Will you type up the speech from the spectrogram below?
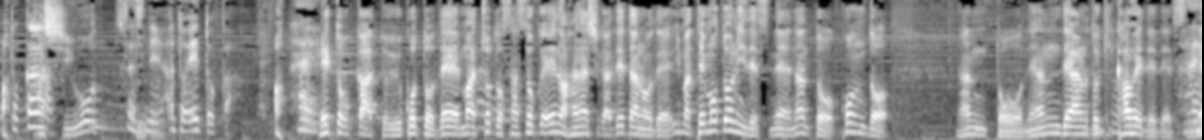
あとか、歌詞を作るそうですね、あと絵とか。あ、はい。絵とかということで、まあちょっと早速絵の話が出たので、今手元にですね、なんと今度、なんと、なんであの時カフェでですね、はい。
